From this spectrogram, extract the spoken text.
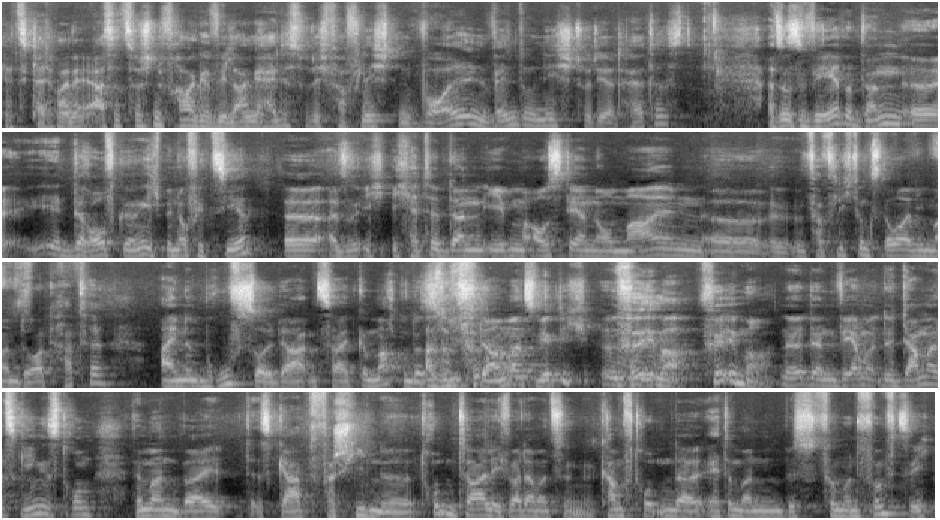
Jetzt gleich meine erste Zwischenfrage. Wie lange hättest du dich verpflichten wollen, wenn du nicht studiert hättest? Also es wäre dann äh, darauf gegangen, ich bin Offizier. Äh, also ich, ich hätte dann eben aus der normalen äh, Verpflichtungsdauer, die man dort hatte, eine Berufssoldatenzeit gemacht. Und das also für, damals wirklich äh, für immer. Für immer. Ne? Denn wäre, damals ging es drum, wenn man bei es gab verschiedene Truppenteile. Ich war damals in Kampftruppen, da hätte man bis 55.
